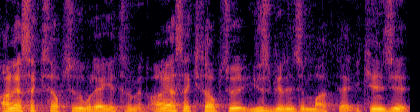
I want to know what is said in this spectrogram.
anayasa kitapçığını buraya getirmedim. Anayasa kitapçığı 101. madde 2.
